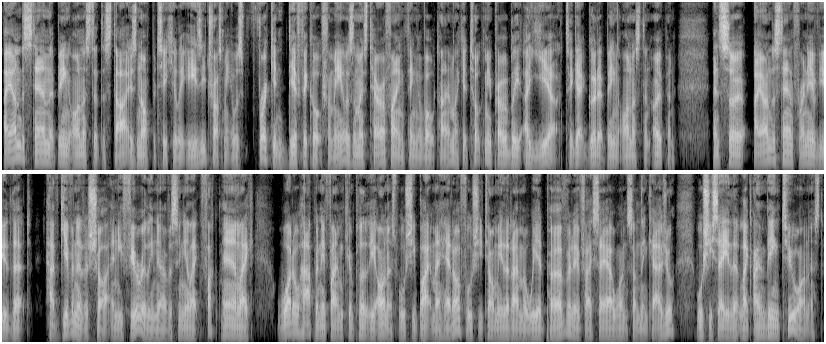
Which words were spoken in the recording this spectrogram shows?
I understand that being honest at the start is not particularly easy. Trust me, it was freaking difficult for me. It was the most terrifying thing of all time. Like, it took me probably a year to get good at being honest and open. And so I understand for any of you that have given it a shot and you feel really nervous and you're like, fuck, man, like, what'll happen if I'm completely honest? Will she bite my head off? Will she tell me that I'm a weird pervert if I say I want something casual? Will she say that like I'm being too honest?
